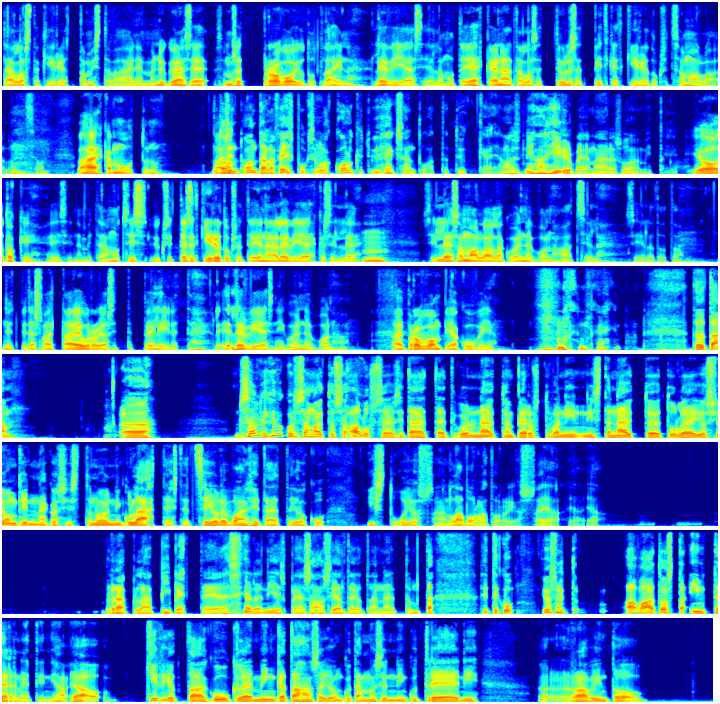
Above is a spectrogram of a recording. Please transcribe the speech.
tällaista kirjoittamista vähän enemmän. Nykyään se semmoiset provojutut lähinnä leviää siellä, mutta ei ehkä enää tällaiset tylsät pitkät kirjoitukset samalla lailla. Se on vähän ehkä muuttunut. Mutta on, sit... on täällä Facebook-sivulla 39 000 tykkää. On se ihan hirveä määrä Suomen mittakaavassa. Joo, toki. Ei siinä mitään. Mutta siis yksittäiset kirjoitukset ei enää leviä ehkä silleen, mm. silleen samalla lailla kuin ennen vanhaa. Että siellä, siellä tota, nyt pitäisi laittaa euroja sitten peliin, että leviäisi niin kuin ennen vanhaa. Tai provompia kuvia. Näin on. Tota, ö, se oli hyvä, kun sä sanoit tuossa alussa jo sitä, että, että kun on näyttöön perustuva, niin niistä näyttöä tulee jos jonkinnäköisistä noin niin kuin lähteistä. Että se ei ole vain sitä, että joku istuu jossain laboratoriossa ja, ja, ja räplää pipettejä ja siellä niin edespäin ja saa sieltä jotain näyttöä. Mutta sitten kun, jos nyt avaa tuosta internetin ja, ja kirjoittaa Googleen minkä tahansa jonkun tämmöisen niin kuin treeni, ravinto,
